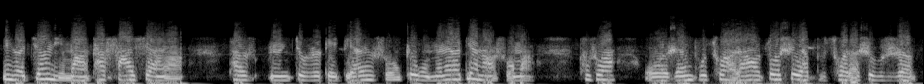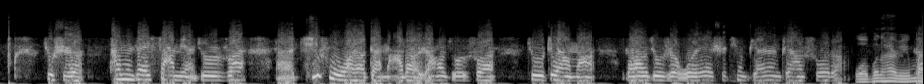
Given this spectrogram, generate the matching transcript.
那个经理嘛，他发现了，他嗯就是给别人说，给我们那个店长说嘛，他说。我人不错，然后做事也不错的，是不是？就是他们在下面，就是说，呃，欺负我了，干嘛的？然后就是说，就是这样嘛。然后就是我也是听别人这样说的。我不太明白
